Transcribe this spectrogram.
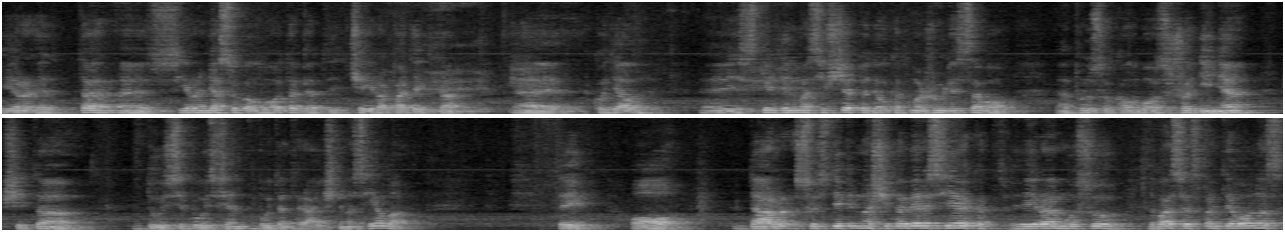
ir ta yra nesugalvota, bet čia yra pateikta, kodėl skildinimas iš čia, todėl kad mažulis savo prūsų kalbos žodinę šitą dusi būtent reiškina sielą. Taip, o dar sustiprina šitą versiją, kad yra mūsų dvasios panteonas,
